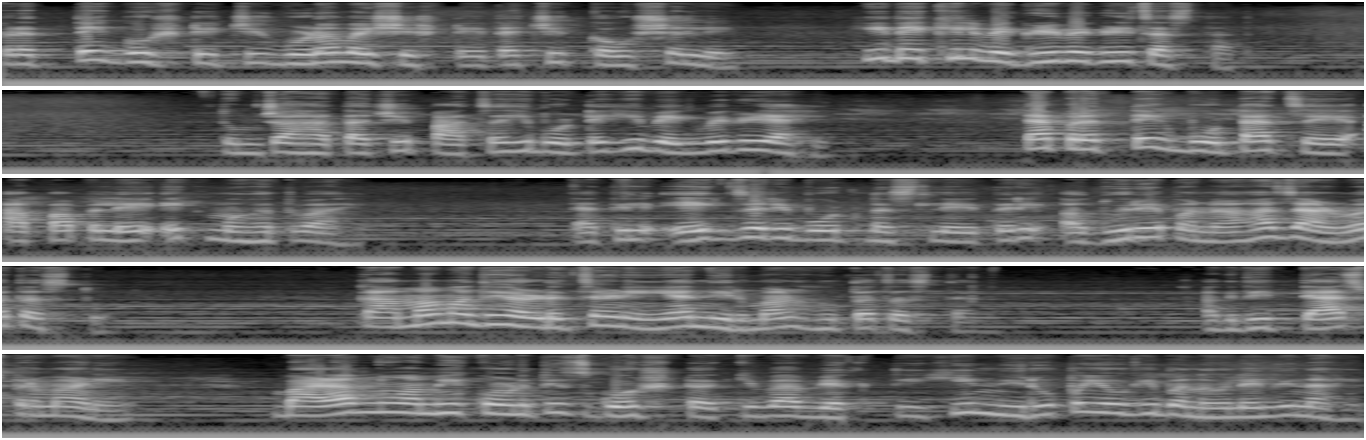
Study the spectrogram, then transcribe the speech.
प्रत्येक गोष्टीची गुणवैशिष्ट्ये त्याची कौशल्ये ही देखील वेगळी वेगळीच असतात. तुमच्या हाताची पाचही बोटे ही वेगवेगळी आहेत. त्या प्रत्येक बोटाचे आपापले एक महत्त्व आहे. त्यातील एक जरी बोट नसले तरी अधुरेपणा हा जाणवत असतो. कामामध्ये अडचणी या निर्माण होतच असतात. अगदी त्याचप्रमाणे बाळांनो आम्ही कोणतीच गोष्ट किंवा व्यक्ती ही निरुपयोगी बनवलेली नाही.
